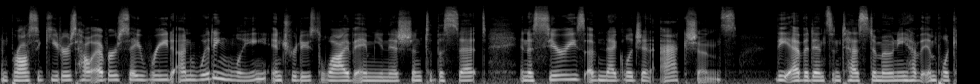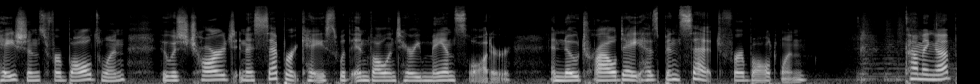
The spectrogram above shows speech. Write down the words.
and prosecutors, however, say Reed unwittingly introduced live ammunition to the set in a series of negligent actions. The evidence and testimony have implications for Baldwin, who was charged in a separate case with involuntary manslaughter, and no trial date has been set for Baldwin. Coming up,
